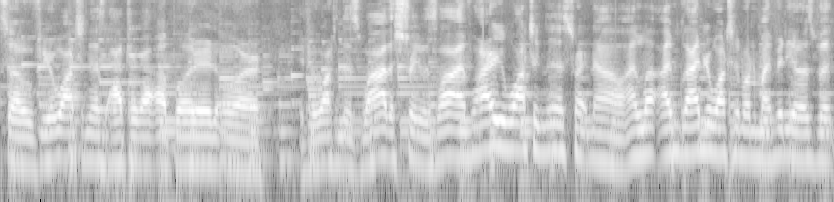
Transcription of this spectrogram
So if you're watching this after it got uploaded, or if you're watching this while the stream is live, why are you watching this right now? I lo- I'm glad you're watching one of my videos, but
